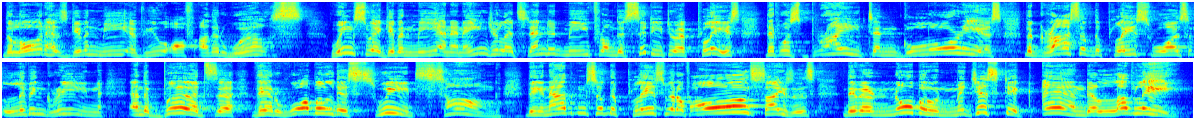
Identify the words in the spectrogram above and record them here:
The Lord has given me a view of other worlds. Wings were given me, and an angel extended me from the city to a place that was bright and glorious. The grass of the place was living green, and the birds uh, there warbled a sweet song. The inhabitants of the place were of all sizes, they were noble, majestic, and lovely.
